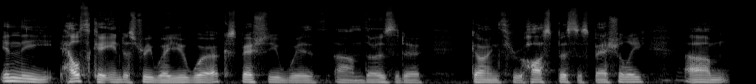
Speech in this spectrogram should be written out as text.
In the healthcare industry where you work, especially with um, those that are going through hospice, especially, mm-hmm. um,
